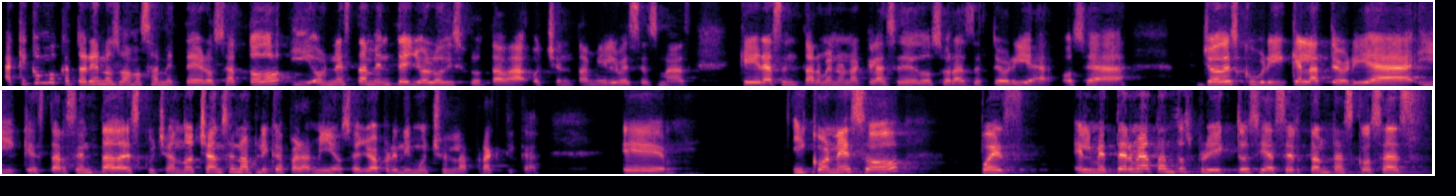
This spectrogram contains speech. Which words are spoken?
¿a qué convocatoria nos vamos a meter? O sea, todo, y honestamente yo lo disfrutaba 80 mil veces más que ir a sentarme en una clase de dos horas de teoría. O sea, yo descubrí que la teoría y que estar sentada escuchando chance no aplica para mí. O sea, yo aprendí mucho en la práctica. Eh, y con eso, pues el meterme a tantos proyectos y hacer tantas cosas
